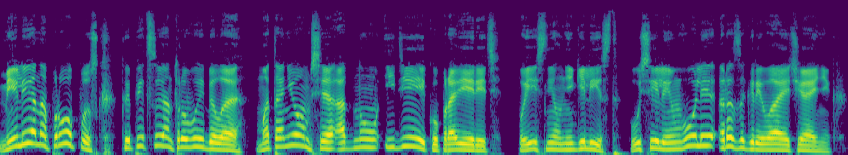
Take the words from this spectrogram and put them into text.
«Милена пропуск к эпицентру выбила. Мотанемся одну идейку проверить», — пояснил нигилист, усилием воли разогревая чайник.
